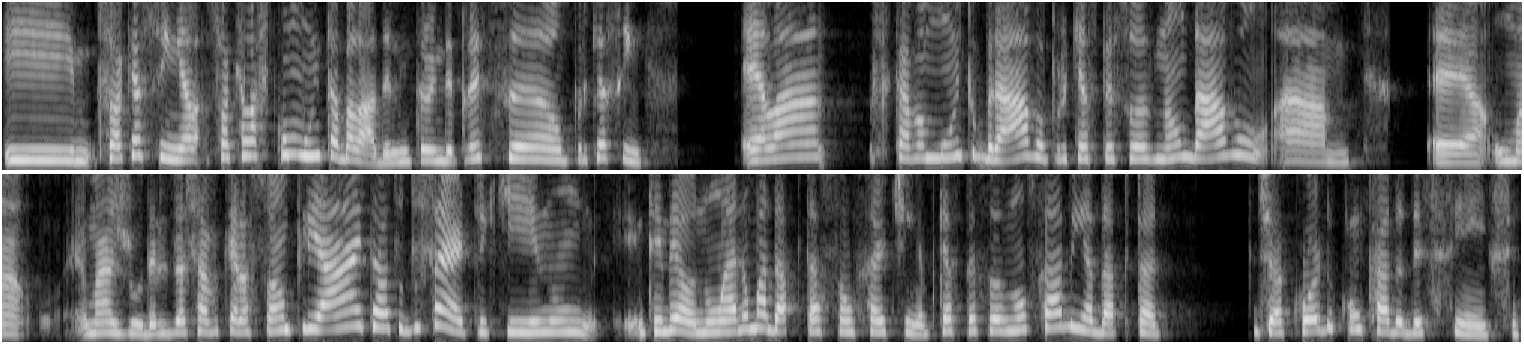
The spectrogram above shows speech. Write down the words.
E só que assim, ela, só que ela ficou muito abalada, ela entrou em depressão, porque assim, ela ficava muito brava porque as pessoas não davam a, é, uma, uma ajuda. Eles achavam que era só ampliar e tava tudo certo. E que não. Entendeu? Não era uma adaptação certinha, porque as pessoas não sabem adaptar de acordo com cada deficiência.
